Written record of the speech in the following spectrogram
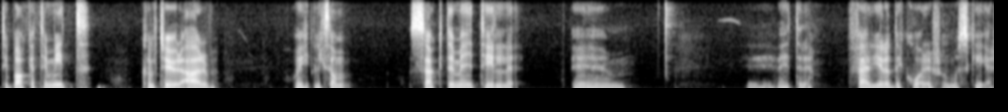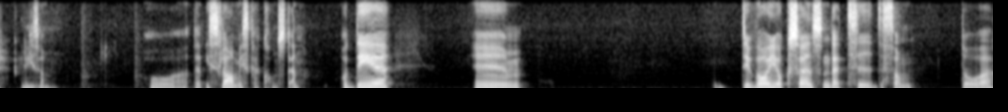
tillbaka till mitt kulturarv och liksom sökte mig till ehm, eh, vad heter det? Färger och dekorer från moskéer. Liksom. Och den islamiska konsten. Och det... Eh, det var ju också en sån där tid som då...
